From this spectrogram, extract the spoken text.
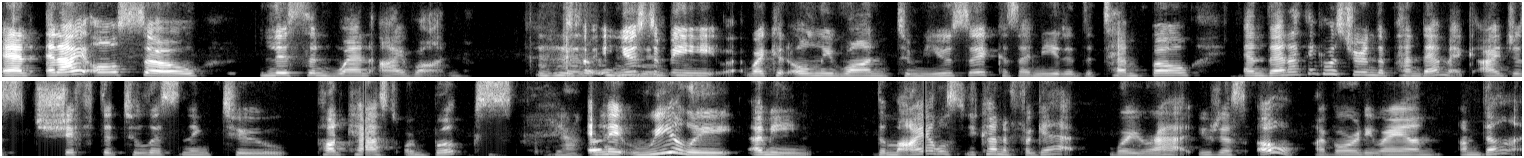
and and I also listen when I run. Mhm, So it used to mhm. be uh, I could only run to music because I needed the tempo. And then I think it was during the pandemic, I just shifted to listening to podcasts or books. Yeah. And it really, I mean, the miles, you kind of forget where you're at. You just, oh, I've already ran, I'm done.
